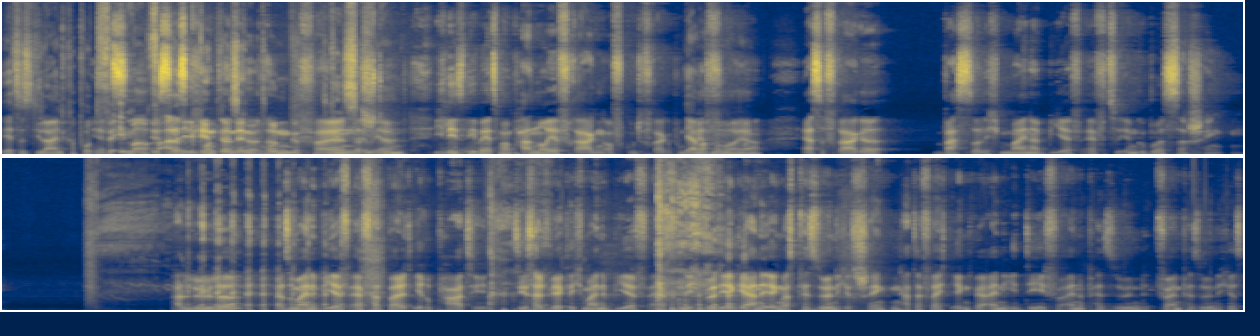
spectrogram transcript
jetzt ist die Line kaputt. Jetzt für immer, für alle, die den kind Podcast in den Brunnen haben. gefallen. Das Das stimmt. Ich lese lieber jetzt mal ein paar neue Fragen auf gutefrage.net Ja, vor. mal. Ja? Erste Frage: Was soll ich meiner BFF zu ihrem Geburtstag schenken? Hallöle? Also meine BFF hat bald ihre Party. Sie ist halt wirklich meine BFF und ich würde ihr gerne irgendwas Persönliches schenken. Hat da vielleicht irgendwer eine Idee für eine Persön für ein persönliches?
